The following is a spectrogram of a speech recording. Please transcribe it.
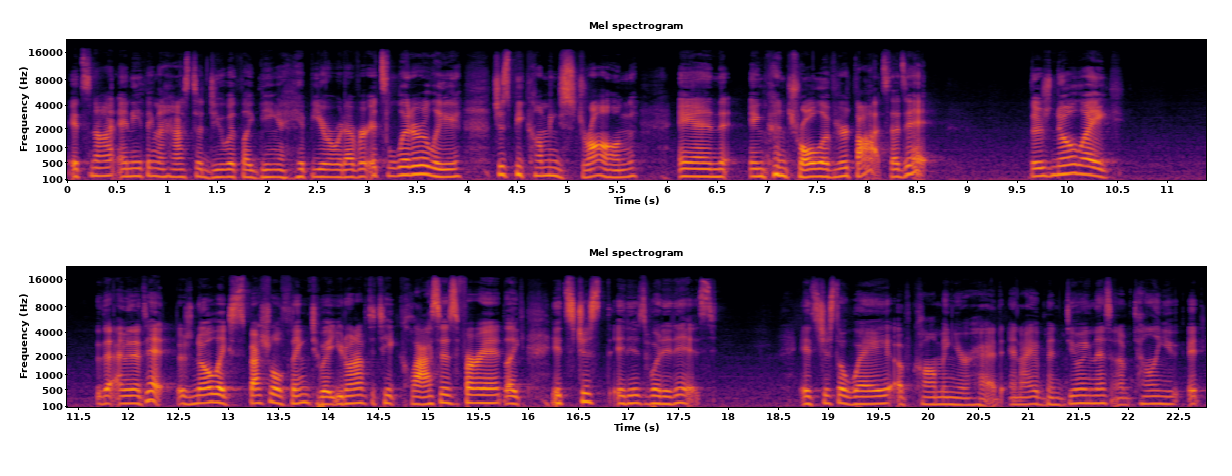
It's not anything that has to do with like being a hippie or whatever. It's literally just becoming strong and in control of your thoughts. That's it. There's no like I mean, that's it. There's no like special thing to it. You don't have to take classes for it. Like, it's just, it is what it is. It's just a way of calming your head. And I have been doing this, and I'm telling you, it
